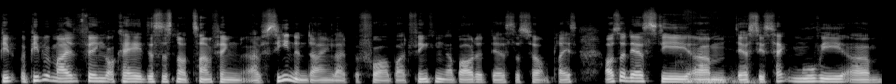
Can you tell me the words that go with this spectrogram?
pe- people might think okay this is not something i've seen in dying light before but thinking about it there's a certain place also there's the um, there's the second movie um,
